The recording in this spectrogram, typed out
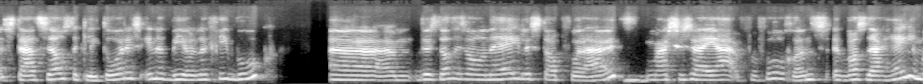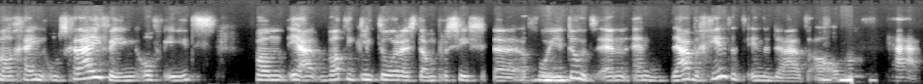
staat zelfs de clitoris in het biologieboek. Ehm, dus dat is al een hele stap vooruit. Maar ze zei ja, vervolgens was daar helemaal geen omschrijving of iets van ja, wat die clitoris dan precies uh, voor je doet. En, en daar begint het inderdaad al. Want ja,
